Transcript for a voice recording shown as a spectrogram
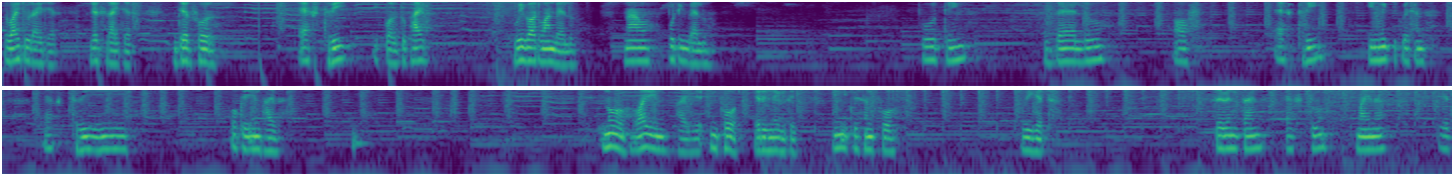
why to write here? Let's write here. Therefore x3 equal to 5 we got one value. Now putting value. Putting value of x3 in which equation? X3 okay in 5 no why in 5 in 4 it is negative. In equation 4 we get 7 times x2 minus 8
